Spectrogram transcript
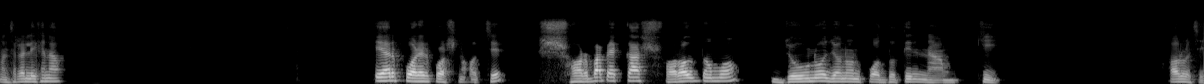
আনসারটা লিখে নাও। এর পরের প্রশ্ন হচ্ছে, সর্বাপেক্ষা সরলতম যৌন জনন পদ্ধতির নাম কি? আর হচ্ছে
